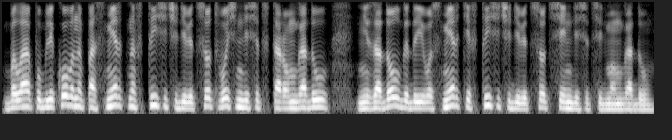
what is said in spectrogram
была опубликована посмертно в 1982 году, незадолго до его смерти в 1977 году.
